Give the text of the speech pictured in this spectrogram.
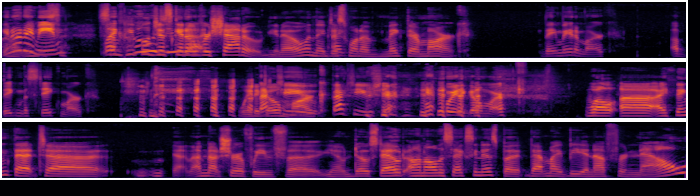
You know what I mean? Some like, people just get that? overshadowed, you know, and they just want to make their mark. They made a mark, a big mistake mark. Way to Back go, to Mark. you. Back to you, Sharon. Way to go, Mark. Well, uh, I think that uh, m- I'm not sure if we've uh, you know dosed out on all the sexiness, but that might be enough for now.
